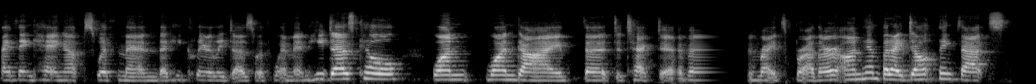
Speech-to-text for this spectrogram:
I think hangups with men that he clearly does with women. He does kill one one guy, the detective, and writes brother on him, but I don't think that's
